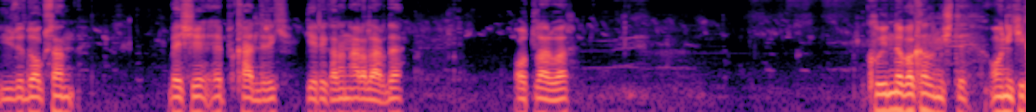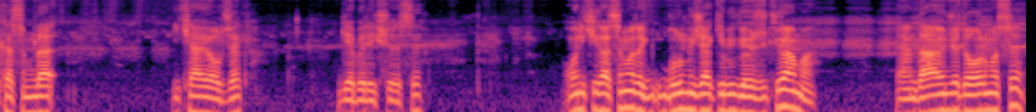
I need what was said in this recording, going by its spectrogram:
%95'i hep kaldirik. Geri kalan aralarda otlar var. Queen'de bakalım işte. 12 Kasım'da 2 ay olacak. Gebelik süresi. 12 Kasım'a da bulmayacak gibi gözüküyor ama yani daha önce doğurması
